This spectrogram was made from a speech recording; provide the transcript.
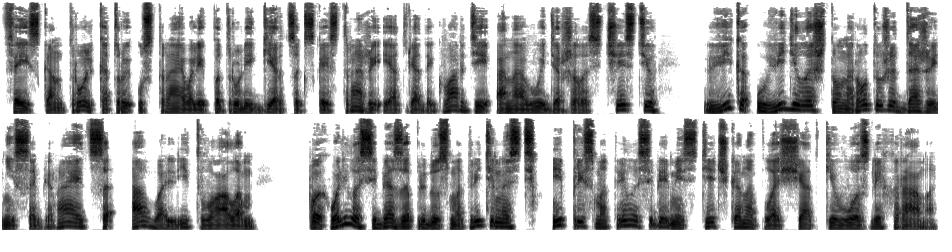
фейс-контроль, который устраивали патрули герцогской стражи и отряды гвардии, она выдержала с честью, Вика увидела, что народ уже даже не собирается, а валит валом – Похвалила себя за предусмотрительность и присмотрела себе местечко на площадке возле храма.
